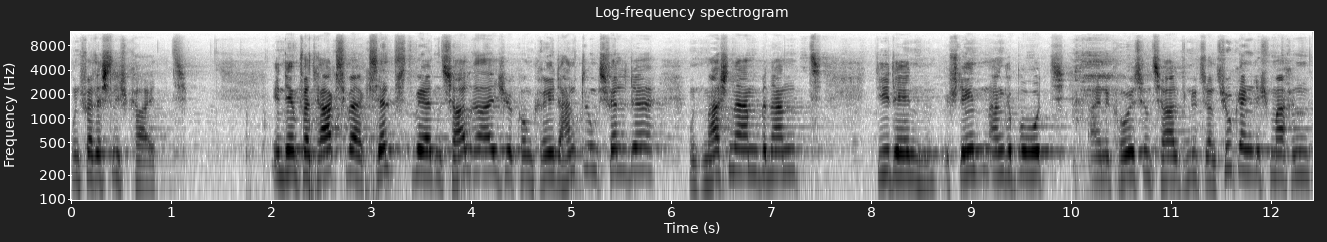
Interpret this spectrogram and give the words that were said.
und Verlässlichkeit. In dem Vertragswerk selbst werden zahlreiche konkrete Handlungsfelder und Maßnahmen benannt, die dem bestehenden Angebot eine größere Zahl von Nutzern zugänglich machen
